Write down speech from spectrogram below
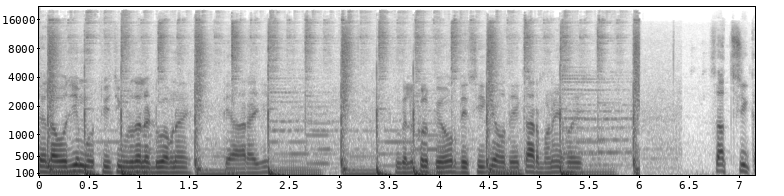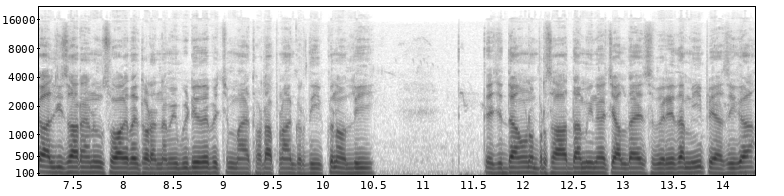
ਤੇ ਲਓ ਜੀ, ਮੋਤੀ ਚੂਰ ਦਾ ਲੱਡੂ ਆਪਣਾ ਤਿਆਰ ਹੈ ਜੀ। ਬਿਲਕੁਲ ਪਿਓਰ ਦੇਸੀ ਘਿਓ ਦੇ ਘਰ ਬਣੇ ਹੋਏ। ਸਤਿ ਸ੍ਰੀ ਅਕਾਲ ਜੀ, ਸਾਰਿਆਂ ਨੂੰ ਸਵਾਗਤ ਹੈ ਤੁਹਾਡਾ ਨਵੀਂ ਵੀਡੀਓ ਦੇ ਵਿੱਚ। ਮੈਂ ਤੁਹਾਡਾ ਆਪਣਾ ਗੁਰਦੀਪ ਘਨੌਲੀ। ਤੇ ਜਿੱਦਾਂ ਹੁਣ ਬਰਸਾਤ ਦਾ ਮਹੀਨਾ ਚੱਲਦਾ ਹੈ, ਸਵੇਰੇ ਦਾ ਮੀਂਹ ਪਿਆ ਸੀਗਾ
